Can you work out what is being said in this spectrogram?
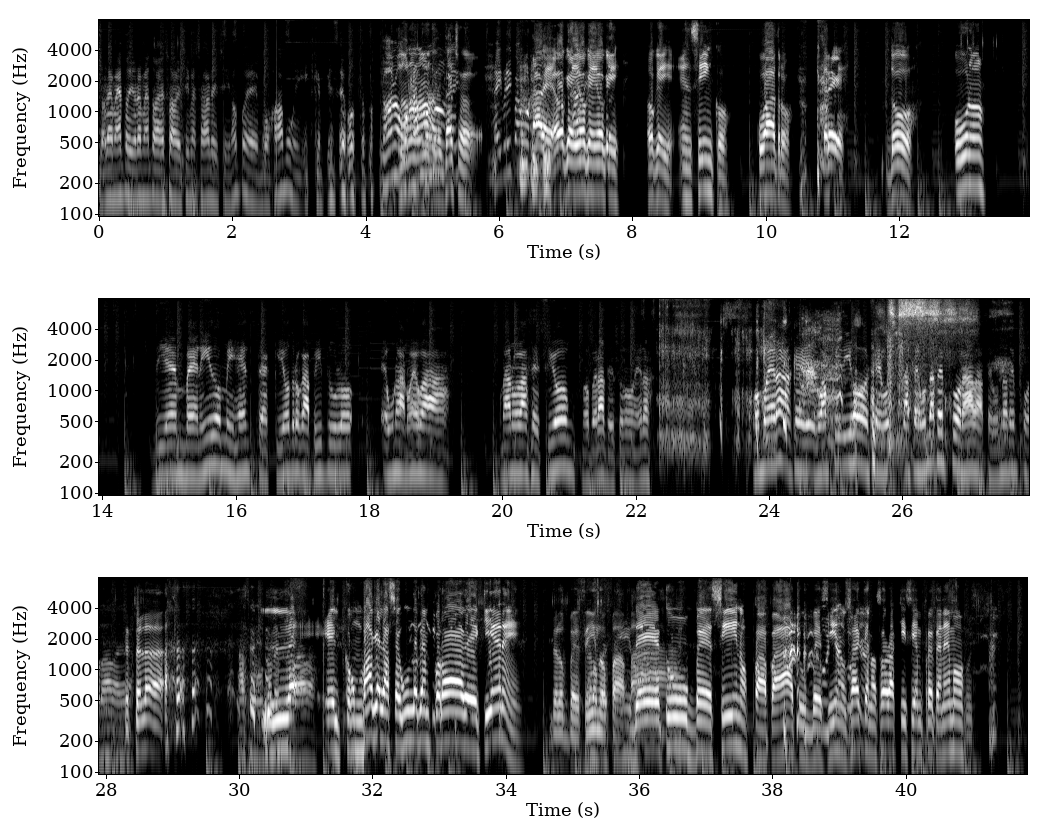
Yo le meto, yo le meto a eso a ver si me sale. Si no, pues bojamos y que empiece otro. No, no, No, no, no, no, no hay-. Dale, ok, ok, ok. Ok, en 5, 4, 3, 2, 1. Bienvenidos, mi gente. Aquí otro capítulo. Es una nueva, una nueva sección. No, espérate, eso no era. ¿Cómo era? Que Juanpi dijo la segunda temporada, segunda temporada. era. Esta es la. La el combate en la segunda temporada de quiénes? De los vecinos, papá. De tus vecinos, papá, tus vecinos. Sabes que nosotros aquí siempre tenemos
